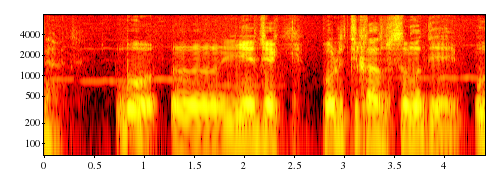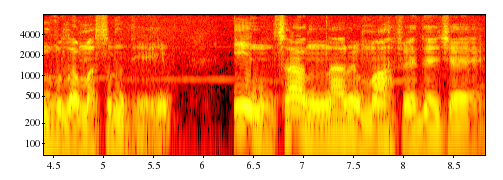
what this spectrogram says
Evet. Bu e, yiyecek politikası mı diyeyim, uygulaması mı diyeyim, insanları mahvedecek,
